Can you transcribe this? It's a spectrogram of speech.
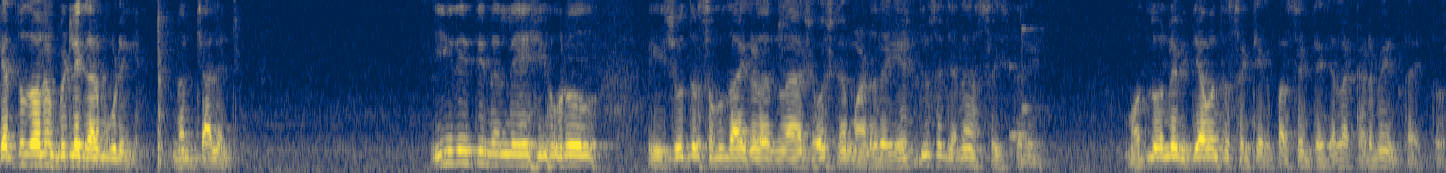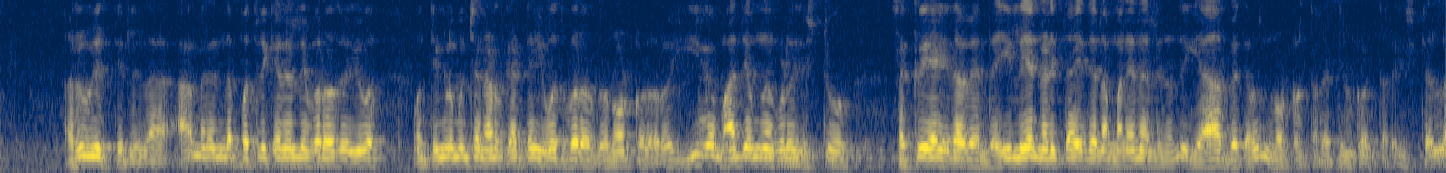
ಕೆತ್ತದವನು ಬಿಡಲಿ ಗರ್ಭಗುಡಿಗೆ. ನನ್ನ ಚಾಲೆಂಜ್ ಈ ರೀತಿಯಲ್ಲಿ ಇವರು ಈ ಶೂದ್ರ ಸಮುದಾಯಗಳನ್ನು ಶೋಷಣೆ ಮಾಡಿದ್ರೆ ಎಷ್ಟು ದಿವಸ ಜನ ಸಹಿಸ್ತಾರೆ? ಮೊದಲು ಅಂದರೆ ವಿದ್ಯಾವಂತರ ಸಂಖ್ಯೆ ಪರ್ಸೆಂಟೇಜ್ ಎಲ್ಲ ಕಡಿಮೆ ಇರ್ತಾ ಇತ್ತು. ಅರಿವು ಇರ್ತಿರ್ಲಿಲ್ಲ. ಆಮೇಲಿಂದ ಪತ್ರಿಕೆಯಲ್ಲಿ ಬರೋದು, ಇವ ಒಂದು ತಿಂಗಳು ಮುಂಚೆ ನಡೆದ ಘಟನೆ ಇವತ್ತು ಬರೋದು, ನೋಡ್ಕೊಳ್ಳೋರು. ಈಗ ಮಾಧ್ಯಮಗಳು ಎಷ್ಟು ಸಕ್ರಿಯ ಇದ್ದಾವೆ ಅಂದರೆ ಇಲ್ಲಿ ಏನು ನಡೀತಾ ಇದೆ ನಮ್ಮ ಮನೆಯಲ್ಲಿ ಅನ್ನೋದು ಯಾರು ಬೇಕಾದ್ರೂ ನೋಡ್ಕೊಳ್ತಾರೆ, ತಿಳ್ಕೊಳ್ತಾರೆ. ಇಷ್ಟೆಲ್ಲ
